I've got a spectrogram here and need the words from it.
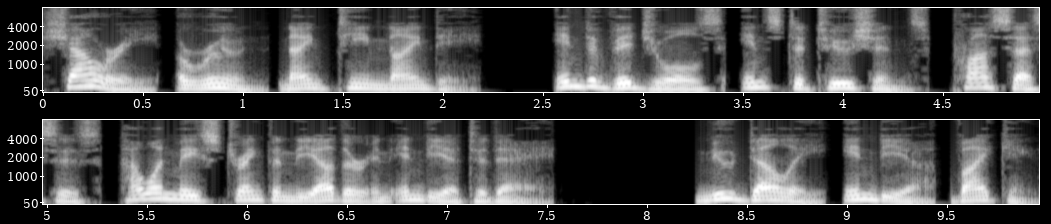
Shourie, Arun 1990. Individuals, Institutions, Processes, How One May Strengthen the Other in India Today. New Delhi, India, Viking.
